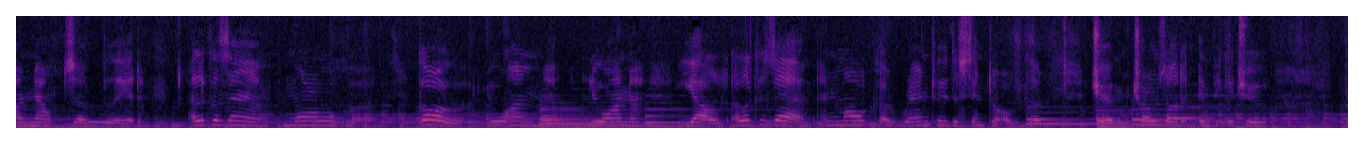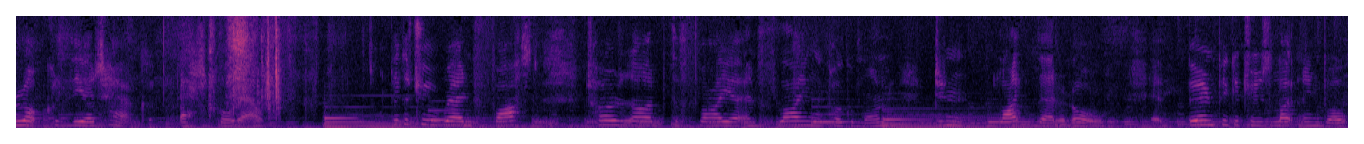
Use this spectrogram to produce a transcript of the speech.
announcer Bled. Alakazam, Moroka, go! Luana, Luana yelled. Alakazam and Moroka ran to the center of the gym. Charizard and Pikachu blocked the attack. Ash called out. Pikachu ran fast. Charizard, the fire and flying Pokemon, didn't like that at all. It burned Pikachu's lightning bolt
